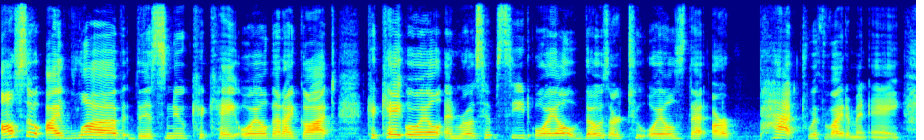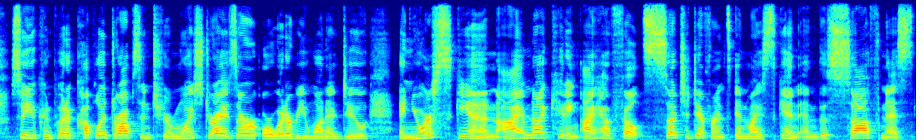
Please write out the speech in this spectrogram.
Also, I love this new cacao oil that I got. Cacao oil and rosehip seed oil, those are two oils that that are packed with vitamin A. So you can put a couple of drops into your moisturizer or whatever you want to do and your skin, I am not kidding, I have felt such a difference in my skin and the softness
